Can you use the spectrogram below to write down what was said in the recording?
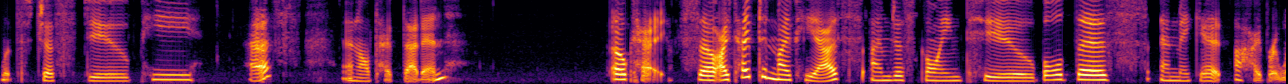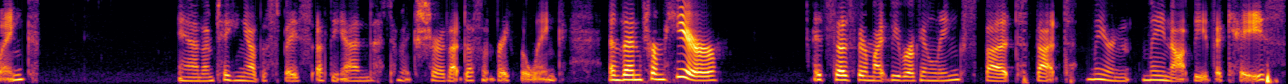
let's just do PS, and I'll type that in. Okay, so I typed in my PS. I'm just going to bold this and make it a hyperlink. And I'm taking out the space at the end to make sure that doesn't break the link. And then from here, it says there might be broken links, but that may or may not be the case.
